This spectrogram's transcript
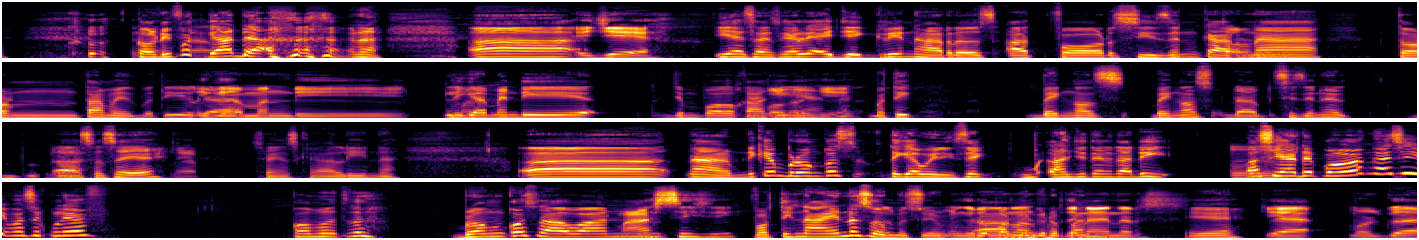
Kalau di gak ada. nah, eh, AJ ya? iya sayang sekali AJ Green harus out for season karena torn thumb ya. Berarti udah Ligamen di ligamen di jempol kakinya. kaki ya. Nah, berarti Bengals Bengals udah seasonnya uh, Ya. selesai ya. Yap. Sayang sekali. Nah, eh nah ini kan Broncos tiga winning streak. Lanjutin yang tadi. Masih ada peluang gak sih masuk playoff? Kalau menurut lu? Broncos lawan Masih sih. 49ers loh musim Minggu ah, depan minggu depan. 49ers. Iya. Ya, menurut gue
